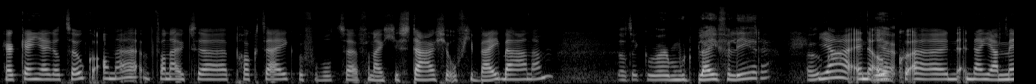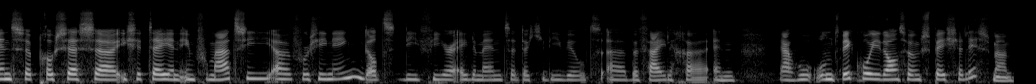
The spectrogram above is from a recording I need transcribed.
Herken jij dat ook, Anne, vanuit de praktijk? Bijvoorbeeld eh, vanuit je stage of je bijbanen? Dat ik maar moet blijven leren. Ook? Ja, en ook eh, nou ja, mensen, processen, ICT en informatievoorziening. dat die vier elementen, dat je die wilt eh, beveiligen. En ja, hoe ontwikkel je dan zo'n specialisme?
